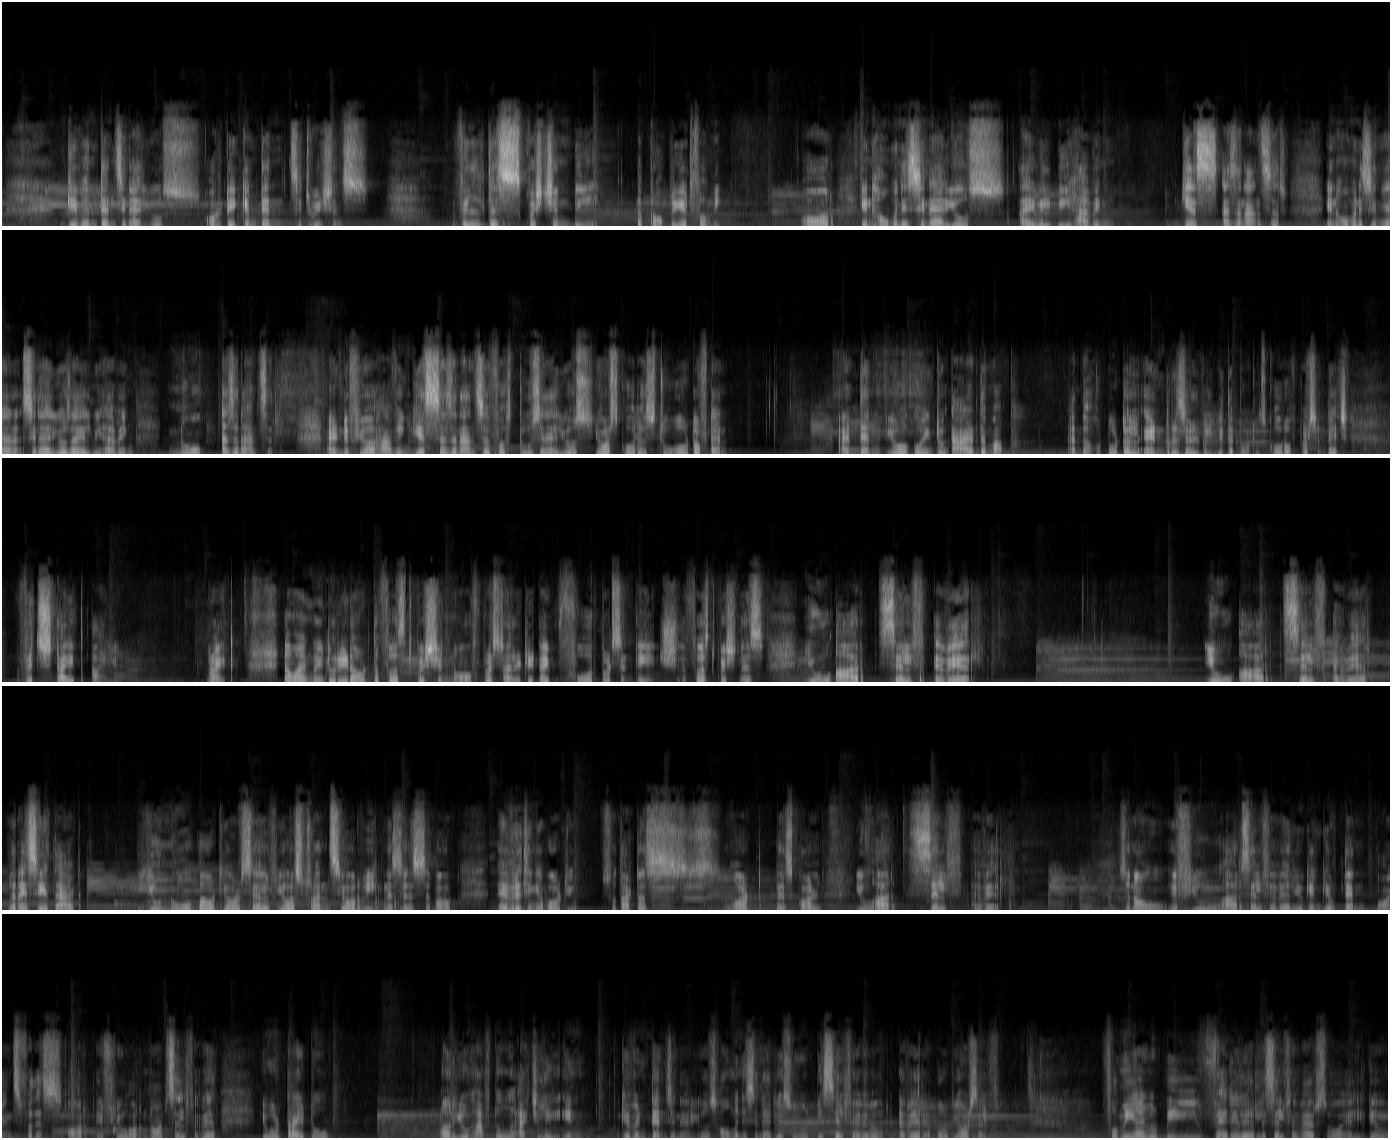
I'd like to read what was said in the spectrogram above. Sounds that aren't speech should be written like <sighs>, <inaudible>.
given 10 scenarios or taken 10 situations will this question be appropriate for me? Or in how many scenarios i will be having yes as an answer? In how many scenarios i will be having no as an answer? And if you are having yes as an answer for two scenarios your score is 2 out of 10 and then you are going to add them up and the total end result will be the total score of percentage. Which type are you right. Now i'm going to read out the first question of personality type 4 percentage. The first question is you are self aware you are self aware when i say that you know about yourself your strengths your weaknesses about everything about you. So that is what is called you are self aware so now if you are self aware you can give 10 points for this. Or if you are not self aware you would try to or you have to actually in given 10 scenarios how many scenarios you would be self aware about yourself? For me i would be very rarely self aware so i'll give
